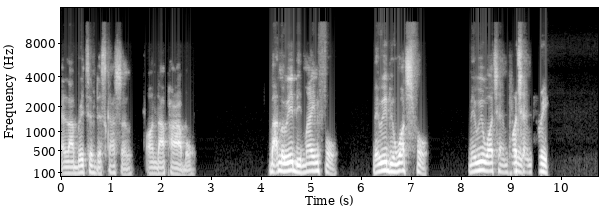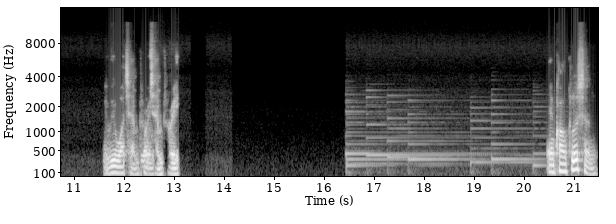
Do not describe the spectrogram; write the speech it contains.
elaborative discussion on that parable. But may we be mindful, may we be watchful, may we watch and pray. Watch and pray. May we watch and pray. Watch and pray. In conclusion,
